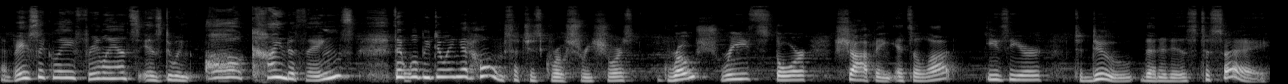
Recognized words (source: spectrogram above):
And basically, freelance is doing all kind of things that we'll be doing at home, such as grocery stores, grocery store shopping. It's a lot easier to do than it is to say.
